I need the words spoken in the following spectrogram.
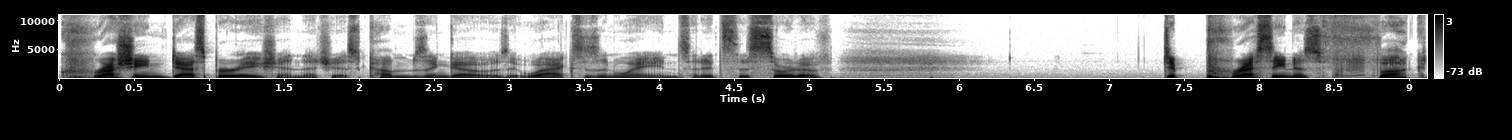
crushing desperation that just comes and goes. It waxes and wanes and it's this sort of depressing as fuck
